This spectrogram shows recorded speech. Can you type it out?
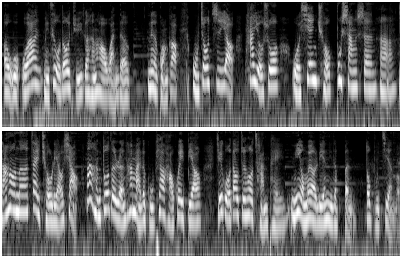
呃，我我要每次我都举一个很好玩的。那个广告，五洲制药，他有说，我先求不伤身啊，然后呢再求疗效。那很多的人他买的股票好会飙，结果到最后惨赔。你有没有连你的本都不见了？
